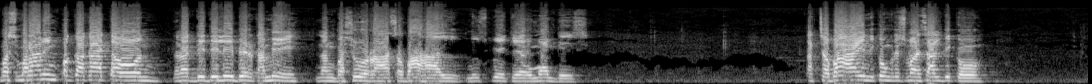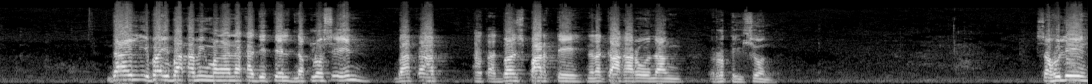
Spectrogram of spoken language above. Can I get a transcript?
Mas maraming pagkakataon na nagdi-deliver kami ng basura sa bahay ni Speaker Romualdez at sa bahay ni Congressman Saldico dahil iba-iba kaming mga nakadetailed na close-in, backup, at advance party na nagkakaroon ng rotation. Sa huli,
